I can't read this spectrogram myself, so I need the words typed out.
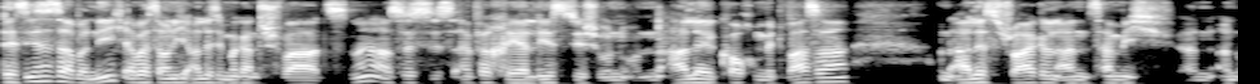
das ist es aber nicht, aber es ist auch nicht alles immer ganz schwarz. Ne? Also es ist einfach realistisch und, und alle kochen mit Wasser und alle strugglen an, an, an,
